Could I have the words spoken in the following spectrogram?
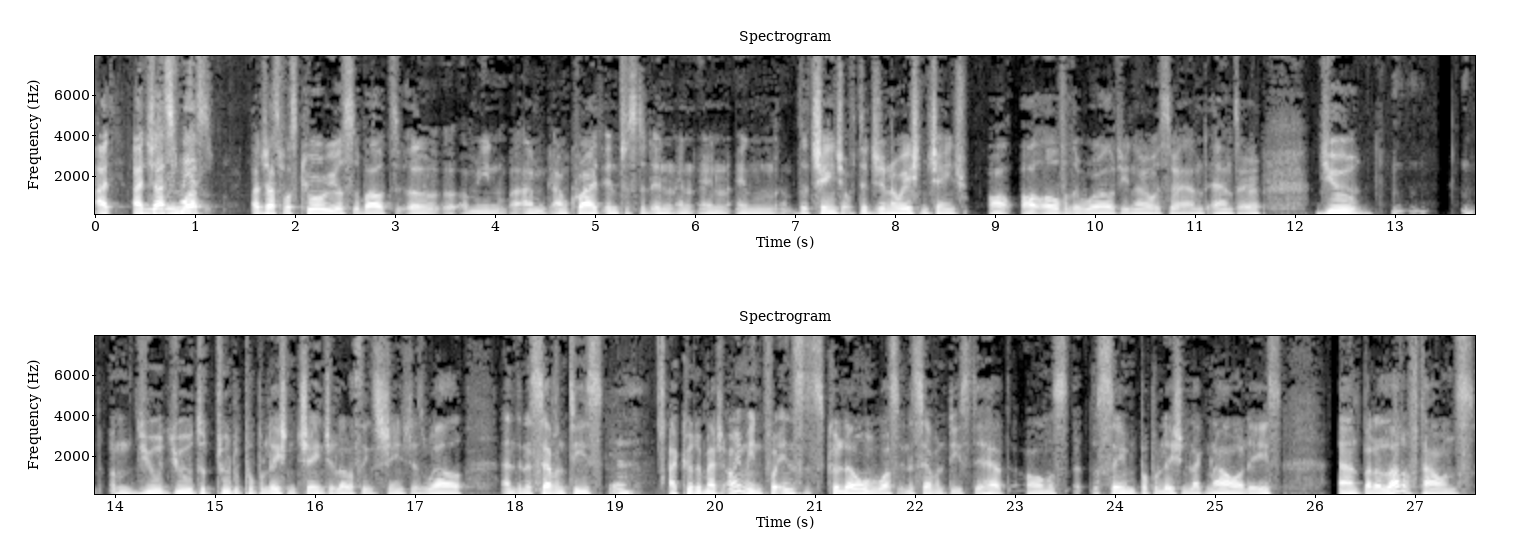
I I we- just we was I just was curious about. Uh, I mean, I'm I'm quite interested in, in, in, in the change of the generation change all, all over the world. You know, so and and uh, due um, due due to, to the population change, a lot of things changed as well. And in the 70s, Yeah. I could imagine. I mean, for instance, Cologne was in the 70s. They had almost the same population like nowadays, and but a lot of towns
